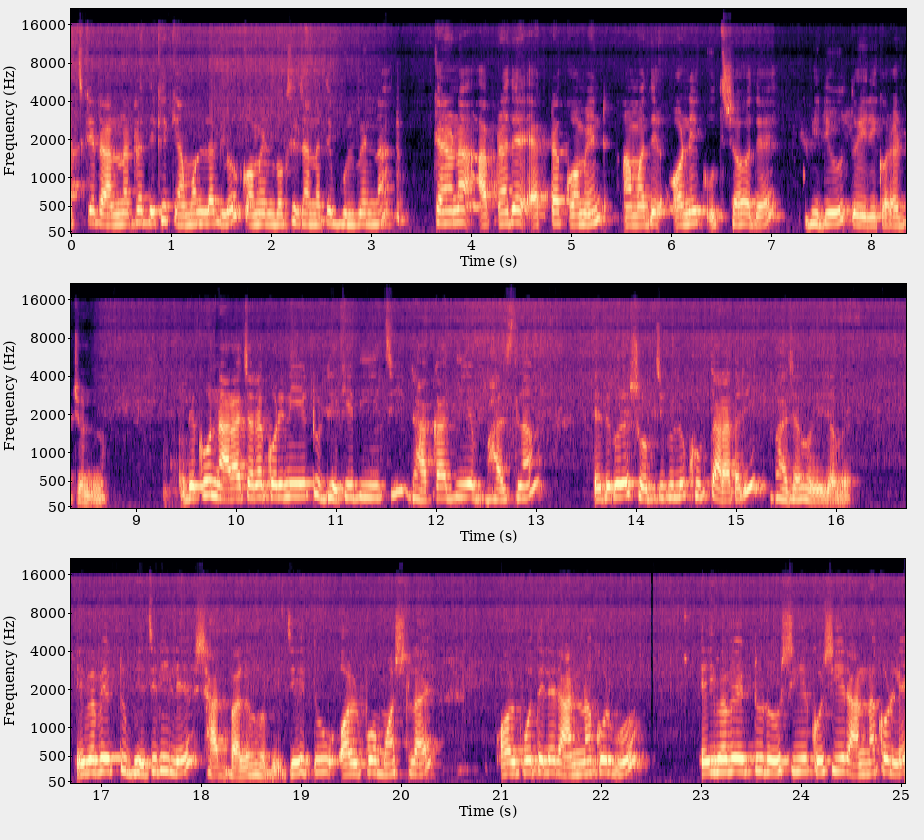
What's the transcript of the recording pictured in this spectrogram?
আজকের রান্নাটা দেখে কেমন লাগল কমেন্ট বক্সে জানাতে ভুলবেন না। কেননা আপনাদের একটা কমেন্ট আমাদের অনেক উৎসাহ দেয় ভিডিও তৈরি করার জন্য। দেখুন, নাড়াচাড়া করে নিয়ে একটু ঢেকে দিয়েছি, ঢাকা দিয়ে ভাজলাম, এতে করে সবজিগুলো খুব তাড়াতাড়ি ভাজা হয়ে যাবে। এভাবে একটু ভেজে নিলে স্বাদ ভালো হবে। যেহেতু অল্প মশলায় অল্প তেলে রান্না করব, এইভাবে একটু রসিয়ে কষিয়ে রান্না করলে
